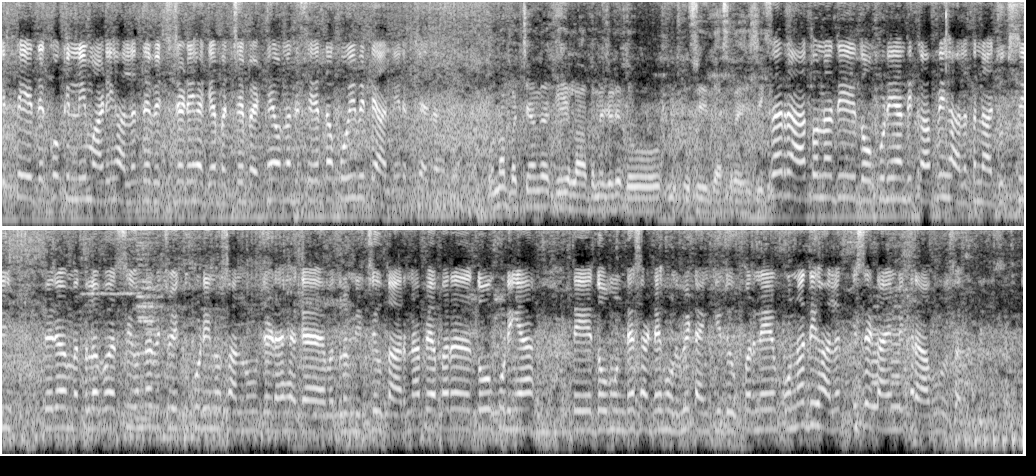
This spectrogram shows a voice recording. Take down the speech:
ਇੱਥੇ ਦੇਖੋ ਕਿੰਨੀ ਮਾੜੀ ਹਾਲਤ ਦੇ ਵਿੱਚ ਜਿਹੜੇ ਹੈਗੇ ਬੱਚੇ ਬੈਠੇ ਆ, ਉਹਨਾਂ ਦੀ ਸਿਹਤ ਦਾ ਕੋਈ ਵੀ ਧਿਆਨ ਨਹੀਂ ਰੱਖਿਆ ਉਹਨਾਂ ਬੱਚਿਆਂ ਦਾ ਕੀ ਹਾਲਾਤ ਨੇ ਜਿਹੜੇ ਦੋ ਤੁਸੀਂ ਦੱਸ ਰਹੇ ਸੀ ਸਰ ਰਾਤ ਉਹਨਾਂ ਦੀ ਦੋ ਕੁੜੀਆਂ ਦੀ ਕਾਫੀ ਹਾਲਤ ਨਾਜ਼ੁਕ ਸੀ। ਫਿਰ ਮਤਲਬ ਅਸੀਂ ਉਹਨਾਂ ਵਿੱਚੋਂ ਇੱਕ ਕੁੜੀ ਨੂੰ ਸਾਨੂੰ ਜਿਹੜਾ ਹੈਗਾ ਹੈ, ਮਤਲਬ ਨੀਚੇ ਉਤਾਰਨਾ ਪਿਆ। ਪਰ ਦੋ ਕੁੜੀਆਂ ਤੇ ਦੋ ਮੁੰਡੇ ਸਾਡੇ ਹੁਣ ਵੀ ਟੈਂਕੀ ਦੇ ਉੱਪਰ ਨੇ। ਉਹਨਾਂ ਦੀ ਹਾਲਤ ਕਿਸੇ ਟਾਈਮ ਵੀ ਖਰਾਬ ਹੋ ਸਕਦੀ ਹੈ ਸਰ।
